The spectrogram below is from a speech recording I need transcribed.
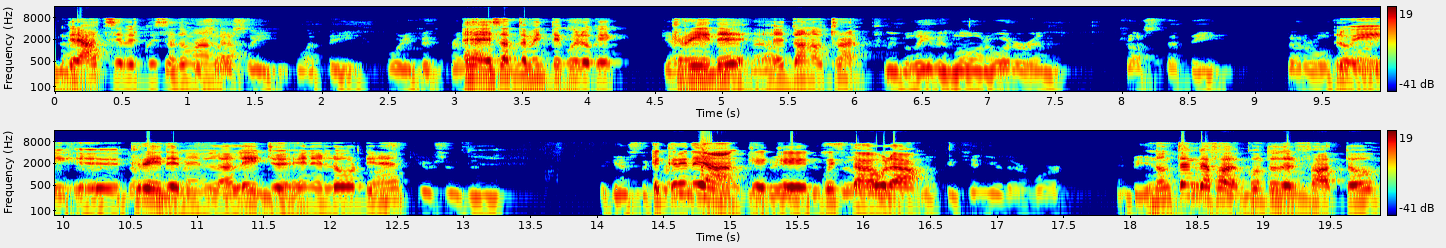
Grazie per questa domanda. precisely what the 45th È esattamente quello che crede eh, Donald Trump. Lui eh, crede nella legge e nell'ordine e crede anche che quest'Aula non tenga conto del fatto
